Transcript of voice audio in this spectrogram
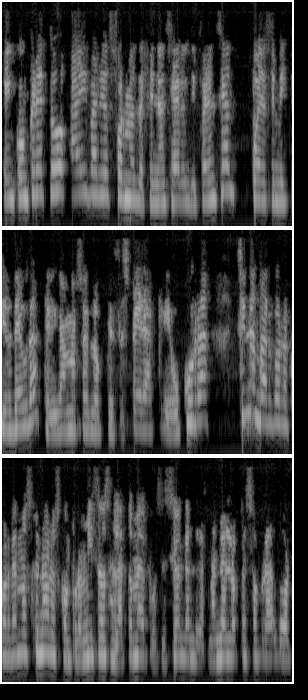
En concreto, hay varias formas de financiar el diferencial. Puedes emitir deuda, que digamos es lo que se espera que ocurra. Sin embargo, recordemos que uno de los compromisos en la toma de posesión de Andrés Manuel López Obrador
